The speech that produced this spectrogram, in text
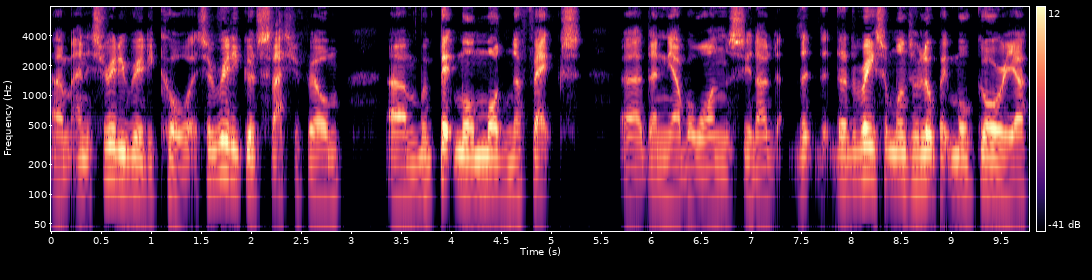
Um, and it's really, really cool. It's a really good slasher film um, with a bit more modern effects uh, than the other ones. You know, the, the, the recent ones are a little bit more gorier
